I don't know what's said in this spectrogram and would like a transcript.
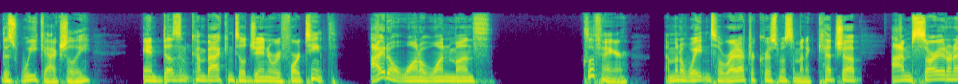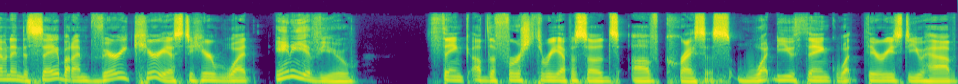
this week actually and doesn't hmm. come back until January 14th. I don't want a 1 month cliffhanger. I'm going to wait until right after Christmas. I'm going to catch up. I'm sorry I don't have anything to say, but I'm very curious to hear what any of you think of the first three episodes of Crisis. What do you think? What theories do you have?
